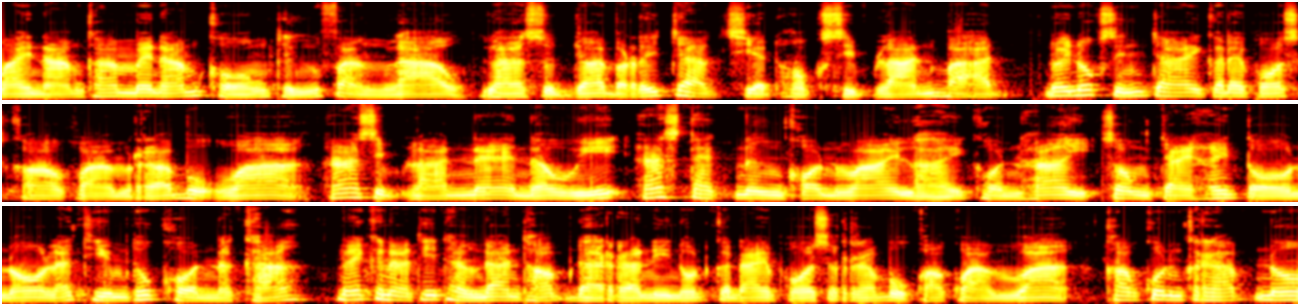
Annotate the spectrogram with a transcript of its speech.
ว่ายน้ำข้ามแม่น้ำโขงถึงฝั่งลาว ล่าสุดยอดบริจาคเฉียด 60 ล้านบาท โดยนกสินใจก็ได้โพสต์ข้อความระบุว่า 50 ล้านแน่นะวิแฮชแท็กหนึ่งคนวายหลายคนให้ส่งใจให้โตโน่และทีมทุกคนนะคะ ในขณะที่ทางด้านท็อปดารานีนุชก็ได้โพสต์ระบุข้อความว่า ขอบคุณครับโน่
